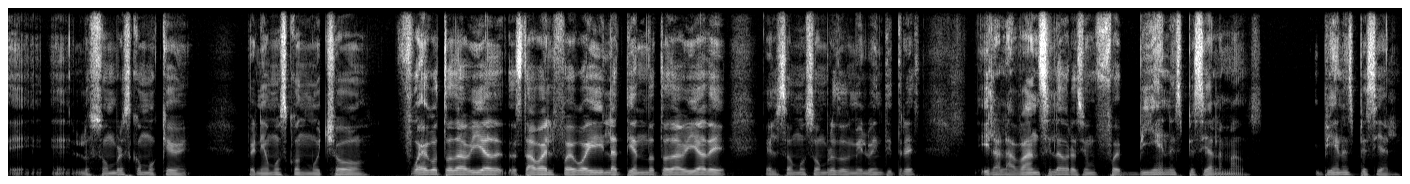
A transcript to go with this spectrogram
eh, los hombres como que veníamos con mucho fuego todavía, estaba el fuego ahí latiendo todavía de el Somos Hombres 2023. Y la alabanza y la adoración fue bien especial, amados. Bien especial.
